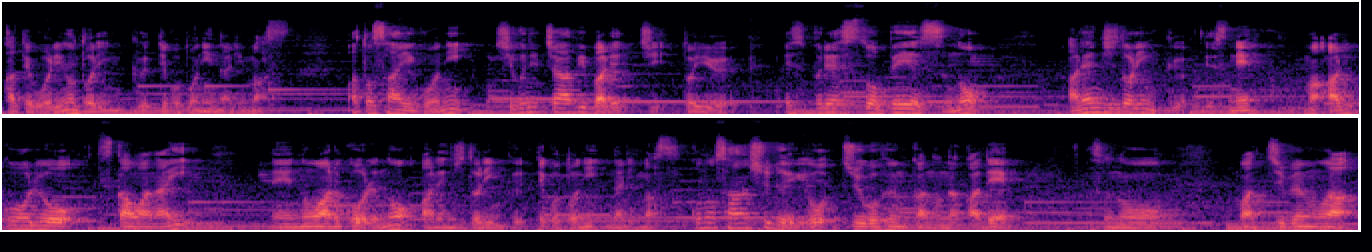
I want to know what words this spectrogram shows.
カテゴリーのドリンクってことになります。あと最後にシグネチャービバレッジというエスプレッソベースのアレンジドリンクですね、まあ、アルコールを使わないえー、ノンアルコールのアレンジドリンクってことになります。この3種類を15分間の中でその、まあ、自分は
